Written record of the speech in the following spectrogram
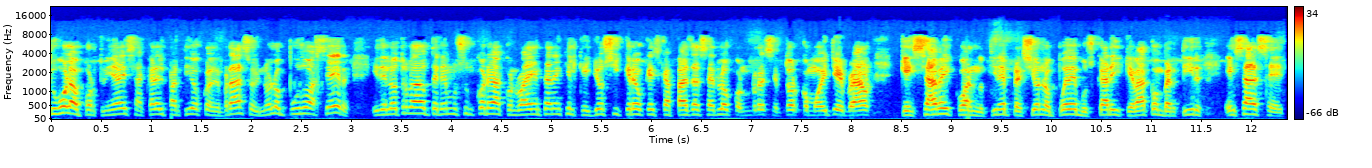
tuvo la oportunidad de sacar el partido con el brazo y no lo pudo hacer. Y del otro lado tenemos un corea con Ryan Tannehill que yo sí creo que es capaz de hacerlo con un receptor como AJ Brown, que sabe cuando tiene presión lo puede buscar y que va a convertir esas eh,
